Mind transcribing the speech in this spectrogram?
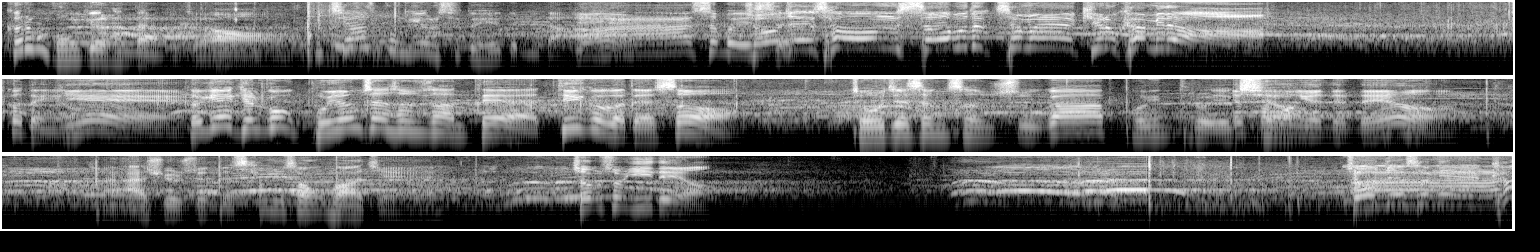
그런 공격을 한다는 거죠. 제한 공격을 시도해야 됩니다. 아, 서브 에이스. 조재성 서브 득점을 기록합니다. 거든요. 예. 그게 결국 부영찬 선수한테 디거가 돼서 조재성 선수가 포인트로 역시 상황이었는데요. 자, 아쉬울 수 있는 삼성화재. 점수 2대 0. 조재성의 아, 강력한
